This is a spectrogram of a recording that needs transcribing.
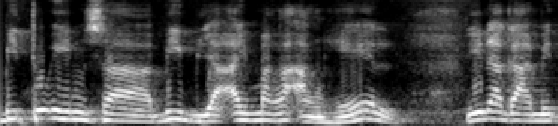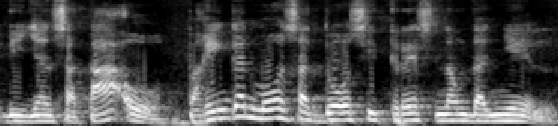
bituin sa Biblia ay mga anghel. Ginagamit din yan sa tao. Pakinggan mo sa 12.3 ng Daniel.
